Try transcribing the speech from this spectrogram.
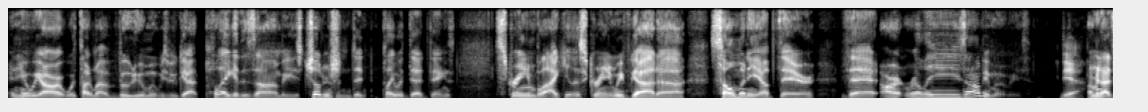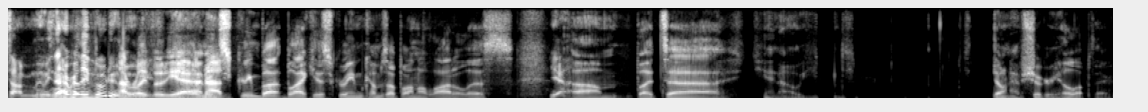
And here we are, we're talking about voodoo movies. We've got Plague of the Zombies, Children Shouldn't Di- Play with Dead Things, Scream, Blackula, Scream. We've got uh, so many up there that aren't really zombie movies. Yeah, I mean, not zombie movies, not really voodoo. Movies. Not really voodoo. Yeah, I mean, not. Scream Bla- Black is Scream comes up on a lot of lists. Yeah, Um, but uh, you know, you, you don't have Sugar Hill up there.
